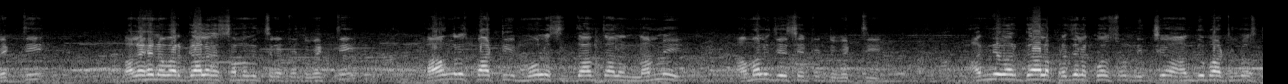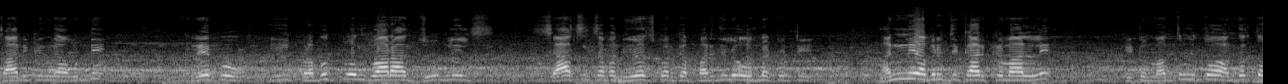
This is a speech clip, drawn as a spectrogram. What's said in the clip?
వ్యక్తి బలహీన వర్గాలకు సంబంధించినటువంటి వ్యక్తి కాంగ్రెస్ పార్టీ మూల సిద్ధాంతాలను నమ్మి అమలు చేసేటువంటి వ్యక్తి అన్ని వర్గాల ప్రజల కోసం నిత్యం అందుబాటులో స్థానికంగా ఉండి రేపు ఈ ప్రభుత్వం ద్వారా జూబ్లీస్ శాసనసభ నియోజకవర్గ పరిధిలో ఉన్నటువంటి అన్ని అభివృద్ధి కార్యక్రమాలని ఇటు మంత్రులతో అందరితో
